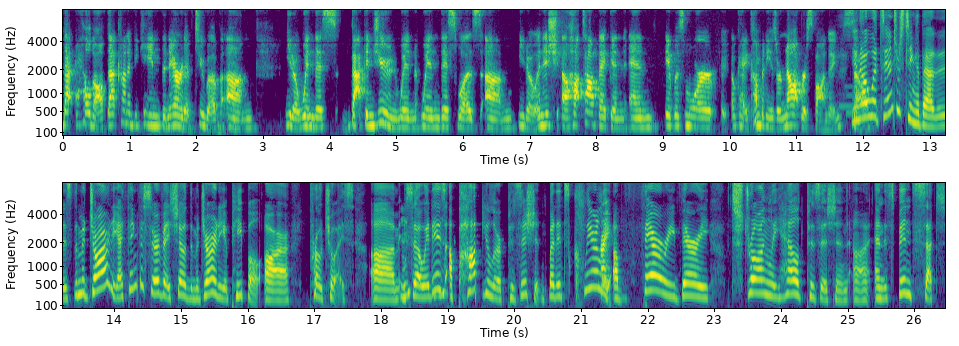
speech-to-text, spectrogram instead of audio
that held off. That kind of became the narrative too of um, you know when this back in june when when this was um you know an issue a hot topic and and it was more okay companies are not responding so. you know what's interesting about it is the majority i think the survey showed the majority of people are pro-choice um, mm-hmm. so it is a popular position but it's clearly right. a very very strongly held position, uh, and it's been such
